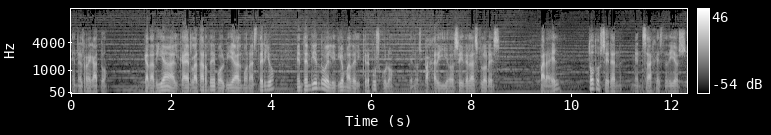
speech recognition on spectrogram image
en el regato. Cada día, al caer la tarde, volvía al monasterio, entendiendo el idioma del crepúsculo, de los pajarillos y de las flores. Para él, todos eran mensajes de Dios.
